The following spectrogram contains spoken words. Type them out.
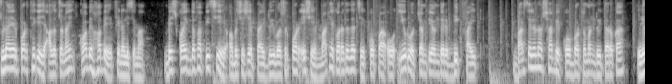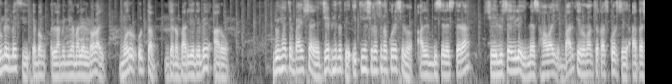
জুলাইয়ের পর থেকেই আলোচনায় কবে হবে ফিনালিসিমা? বেশ কয়েক দফা পিছিয়ে, অবশেষে প্রায় দুই বছর পর এসে মাঠে করাতে যাচ্ছে কোপা ও ইউরো চ্যাম্পিয়নদের বিগ ফাইট। বার্সেলোনার সাবেক ও বর্তমান দুই তারকা লিওনেল মেসি এবং লামিনিয়ামালের লড়াই মরুর উত্তাপ যেন বাড়িয়ে দেবে আরও। দুই হাজার বাইশ সালে যে ভেন্যুতে ইতিহাস রচনা করেছিল আলবিসেলেস্তেরা, সেই লুসাইলেই ম্যাচ হাওয়াই বাড়তি রোমাঞ্চ কাজ করছে আকাশ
